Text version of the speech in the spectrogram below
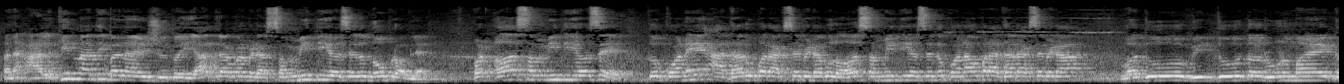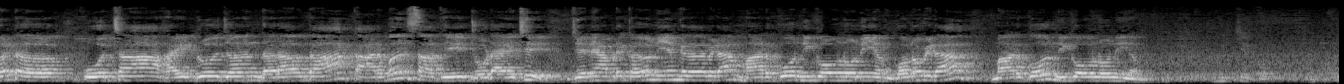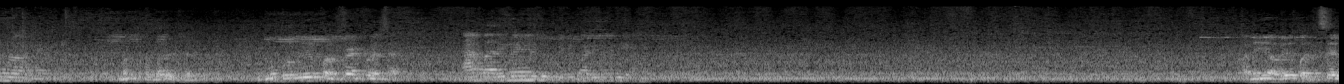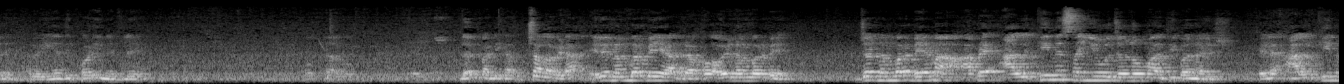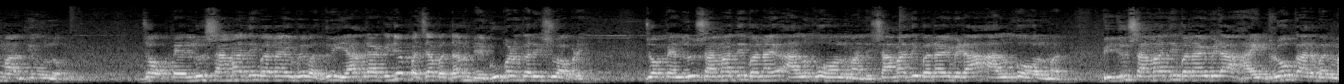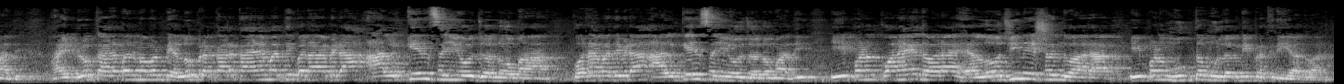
અને આલ્કિનમાંથી બનાવીશું તો યાદ રાખવાનું બેટા, સંમિતિ હશે તો નો પ્રોબ્લેમ પણ અસંમિતિ હશે તો કોને આધાર ઉપર રાખશે બેટા? બોલો, અસંમિતિ હશે તો કોના ઉપર આધાર રાખશે બેટા? વધુ વિદ્યુત ઋણમય ઘટક ઓછા હાઇડ્રોજન ધરાવતા કાર્બન સાથે જોડાય છે. જેને આપણે કયો નિયમ કહેતા હતા બેટા? માર્કો નિકોવનો નિયમ. કોનો બેટા? માર્કો નિકોવનો નિયમ. નીચે કો ખૂણા મને ખબર છે હું બોલું એ પરફેક્ટ રહેશે આ બારીમાં એ જો પેલી બારીમાં દેખાય. અને એ હવે બચશે નહીં. હવે અહીંયાથી પડી ને એટલે. દર પાલિકા ચાલો બેટા એટલે નંબર બે યાદ રાખો. હવે નંબર બે. જો નંબર બે માં આપણે આલ્કિન સંયોજનોમાંથી બનાવીશું. એટલે આલ્કિનમાંથી હું લખું. જો પહેલું શામાંથી બનાવ્યું ભાઈ બધું યાદ રાખીજો, પછી બધાનું ભેગું પણ કરીશું આપણે. જો પહેલું શામાંથી બનાવ્યું આલ્કોહોલમાંથી. શામાંથી બનાવ્યું બેટા આલ્કોહોલમાંથી. બીજું શામાંથી બનાવ્યું બેટા હાઇડ્રોકાર્બનમાંથી. હાઇડ્રોકાર્બનમાં પણ પહેલો પ્રકાર કાયામાંથી બનાવ્યા બેટા આલ્કેન સંયોજનોમાં. કોનામાંથી બેટા? આલ્કેન સંયોજનોમાંથી. એ પણ કોના દ્વારા? હેલોજિનેશન દ્વારા. એ પણ મુક્ત મૂલકની પ્રક્રિયા દ્વારા.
